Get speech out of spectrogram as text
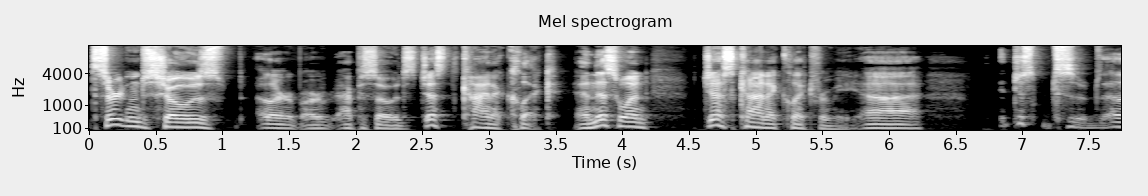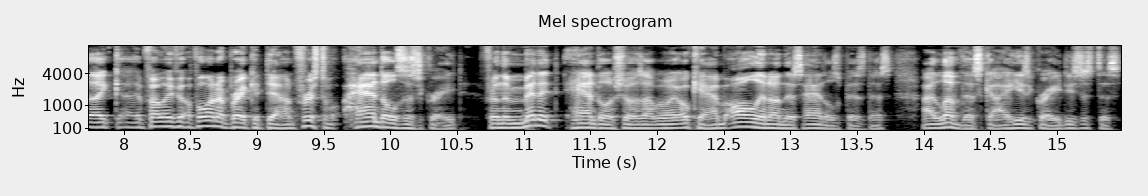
certain shows or, or episodes just kind of click, and this one just kind of clicked for me. Uh, just like if I, if I want to break it down, first of all, Handles is great. From the minute Handle shows up, I'm like, okay, I'm all in on this Handles business. I love this guy. He's great. He's just this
